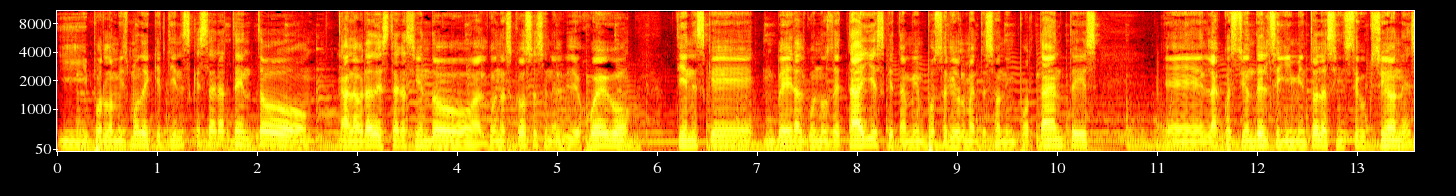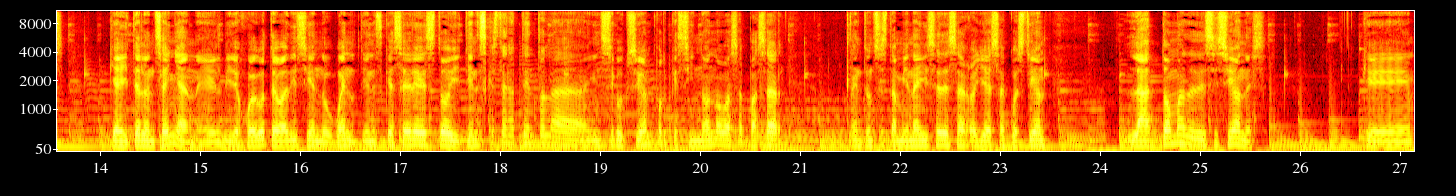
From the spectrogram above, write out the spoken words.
y por lo mismo de que tienes que estar atento a la hora de estar haciendo algunas cosas en el videojuego. Tienes que ver algunos detalles que también posteriormente son importantes. Eh, la cuestión del seguimiento de las instrucciones que ahí te lo enseñan. El videojuego te va diciendo, bueno, tienes que hacer esto y tienes que estar atento a la instrucción porque si no, no vas a pasar. Entonces también ahí se desarrolla esa cuestión. La toma de decisiones. Que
